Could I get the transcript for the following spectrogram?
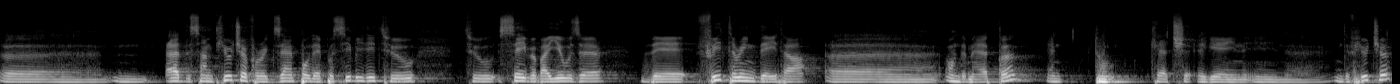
uh, add some future, for example, the possibility to, to save by user the filtering data uh, on the map and to catch again in, in the future.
